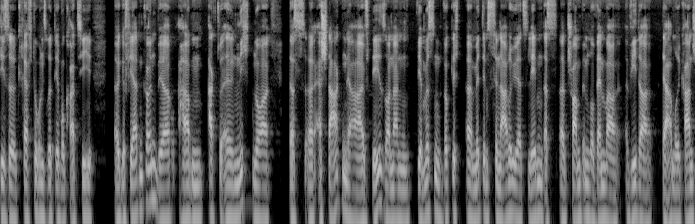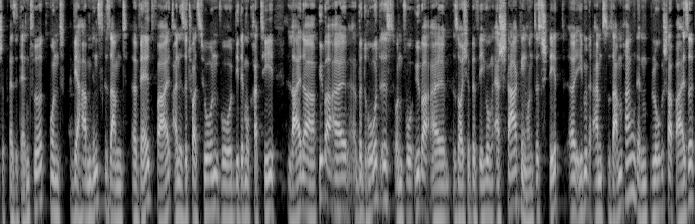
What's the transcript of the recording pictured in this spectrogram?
diese Kräfte unsere Demokratie äh, gefährden können. Wir haben aktuell nicht nur das äh, Erstarken der AfD, sondern wir müssen wirklich äh, mit dem Szenario jetzt leben, dass Trump im November wieder der amerikanische Präsident wird. Und wir haben insgesamt äh, weltweit eine Situation, wo die Demokratie leider überall bedroht ist und wo überall solche Bewegungen erstarken. Und es steht äh, eben in einem Zusammenhang, denn logischerweise,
